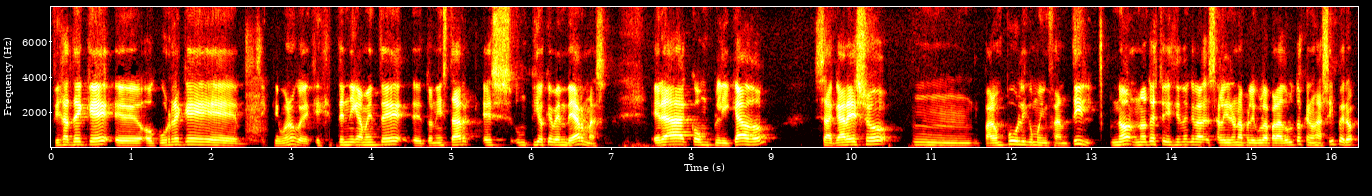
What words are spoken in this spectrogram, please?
fíjate que eh, ocurre que, bueno, técnicamente eh, Tony Stark es un tío que vende armas. Era complicado sacar eso mm, para un público muy infantil. No, no te estoy diciendo que saliera una película para adultos, que no es así, pero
